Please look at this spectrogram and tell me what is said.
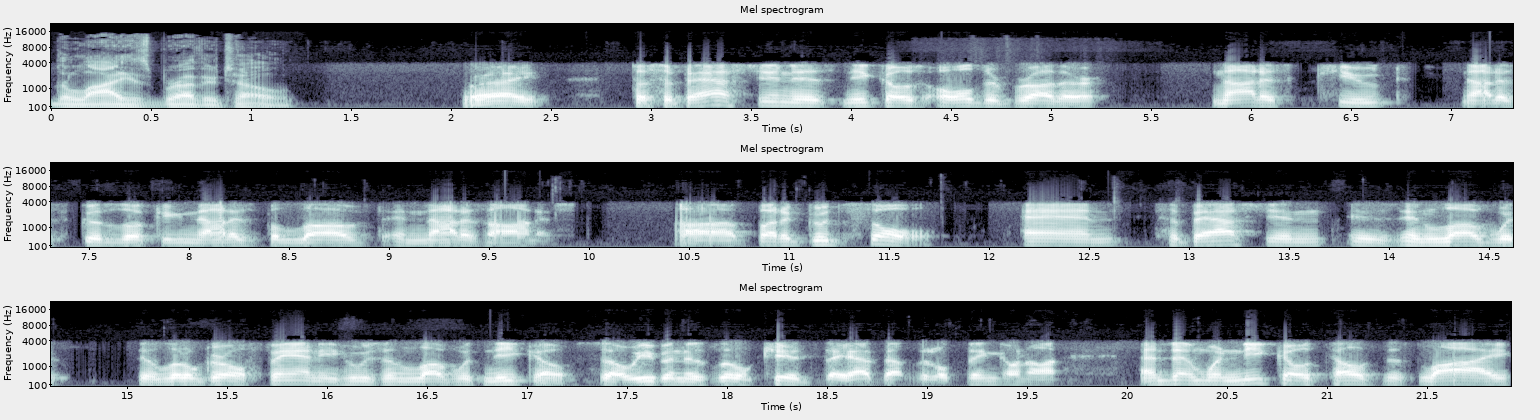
the lie his brother told. Right. So Sebastian is Nico's older brother, not as cute, not as good looking, not as beloved, and not as honest, uh, but a good soul. And Sebastian is in love with the little girl Fanny, who's in love with Nico. So even as little kids, they have that little thing going on. And then when Nico tells this lie,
